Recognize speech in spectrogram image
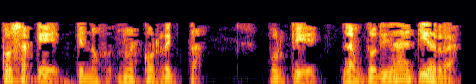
cosa que, que no, no es correcta, porque la autoridad de tierra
